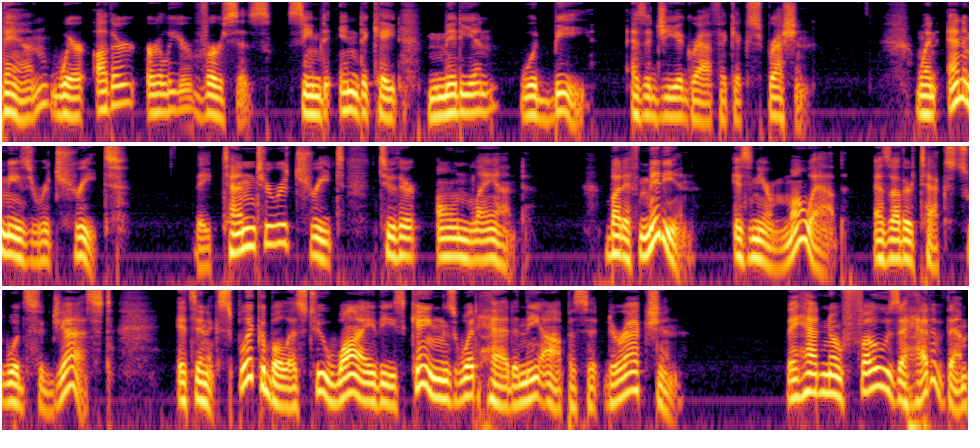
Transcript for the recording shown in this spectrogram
than where other earlier verses seem to indicate Midian would be as a geographic expression. When enemies retreat, they tend to retreat to their own land but if Midian is near Moab, as other texts would suggest, it's inexplicable as to why these kings would head in the opposite direction. They had no foes ahead of them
